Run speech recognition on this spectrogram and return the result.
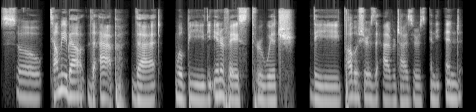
So tell me about the app that will be the interface through which the publishers, the advertisers, and the end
